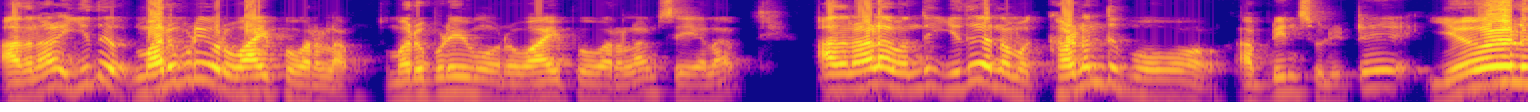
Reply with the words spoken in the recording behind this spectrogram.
அதனால் இது மறுபடியும் ஒரு வாய்ப்பு வரலாம். மறுபடியும் ஒரு வாய்ப்பு வரலாம் செய்யலாம். அதனால் வந்து இதை நம்ம கடந்து போவோம் அப்படின்னு சொல்லிட்டு ஏழு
